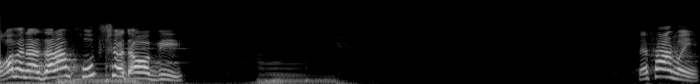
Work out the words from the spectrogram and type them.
آقا به نظرم خوب شد آبی. بفرمایید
